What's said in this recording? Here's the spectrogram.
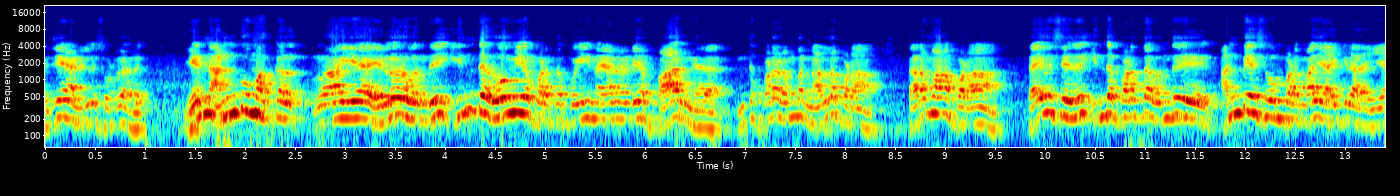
விஜயாண்டில் சொல்கிறாரு என் அன்பு மக்கள் ஆகிய எல்லோரும் வந்து இந்த ரோமியோ படத்தை போய் நேரடியாக பாருங்க. இந்த படம் ரொம்ப நல்ல படம் தரமான படம். தயவு செய்து இந்த படத்தை வந்து அன்பே சிவம் படம் மாதிரி ஆக்கிறாதீங்க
